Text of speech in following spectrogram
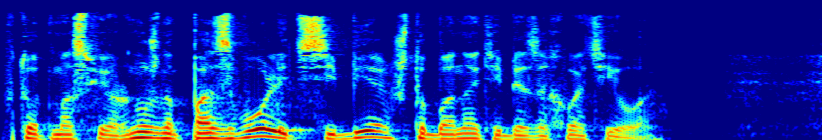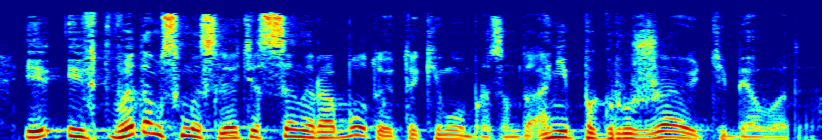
в ту атмосферу. Нужно позволить себе, чтобы она тебя захватила. И, и в этом смысле эти сцены работают таким образом. Да, они погружают тебя в это.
